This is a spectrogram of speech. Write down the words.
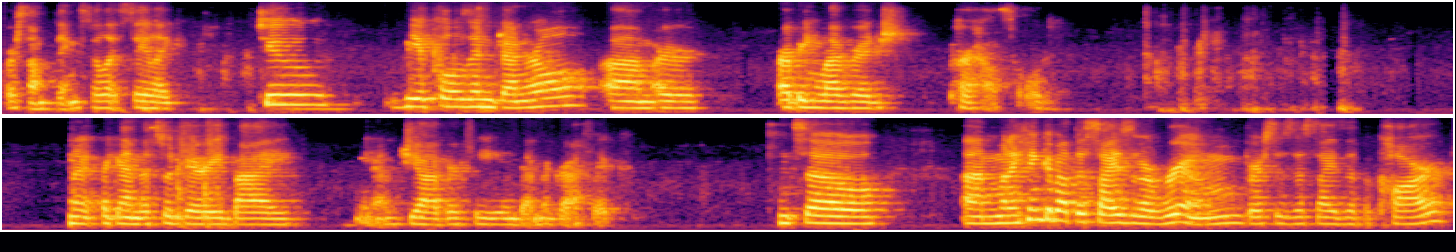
or something. So let's say like two vehicles in general um, are, are being leveraged per household. And again, this would vary by you know geography and demographic. And so um, when I think about the size of a room versus the size of a car,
